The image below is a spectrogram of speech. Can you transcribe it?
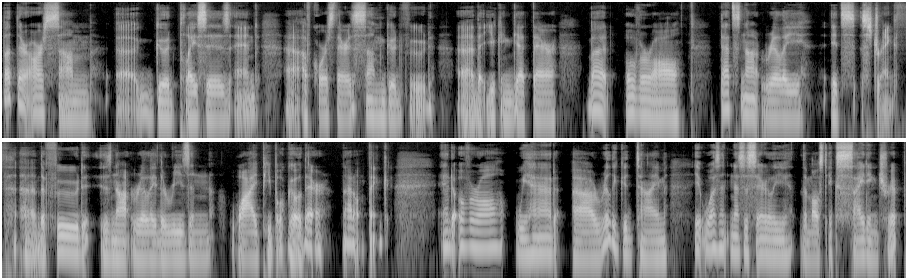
but there are some uh, good places, and uh, of course, there is some good food uh, that you can get there. But overall, that's not really its strength. The food is not really the reason why people go there, I don't think. And overall, we had a really good time. It wasn't necessarily the most exciting trip.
